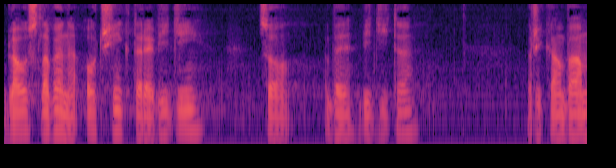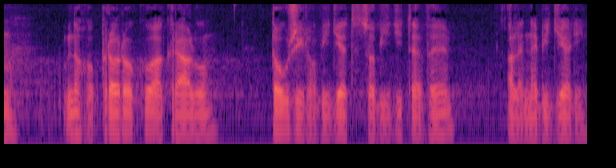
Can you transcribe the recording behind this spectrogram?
Błogosławione oczy, które widzi, co wy widzite. Říkám wam, mnoho proroku a králu toužilo vidět, co vidíte vy, ale neviděli,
